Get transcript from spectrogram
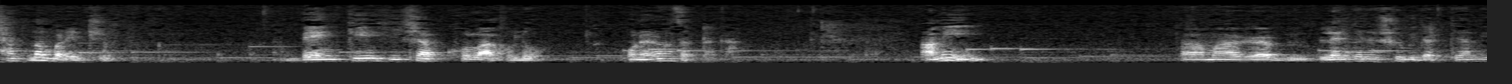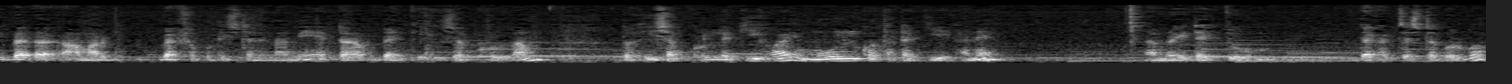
সাত নম্বর এন্ট্রি ব্যাংকে হিসাব খোলা হলো পনেরো হাজার টাকা। আমি আমার লেনদেনের সুবিধার্থে আমি আমার ব্যবসা প্রতিষ্ঠানের নামে একটা ব্যাংকে হিসাব খুললাম। তো হিসাব খুললে কি হয়? মূল কথাটা কি এখানে? আমরা এটা একটু দেখার চেষ্টা করব।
